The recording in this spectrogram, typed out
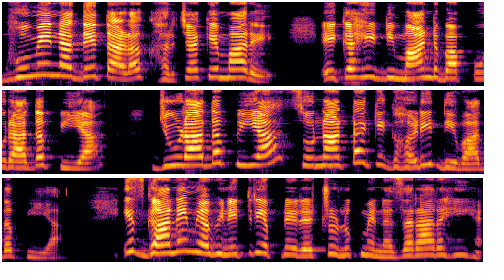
घूमे न दे ताड़ा खर्चा के मारे। एक ही डिमांड बा पूरा द पिया, जुड़ाद पिया, सोनाटा के घड़ी दिवाद पिया। इस गाने में अभिनेत्री अपने रेट्रो लुक में नज़र आ रही हैं।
